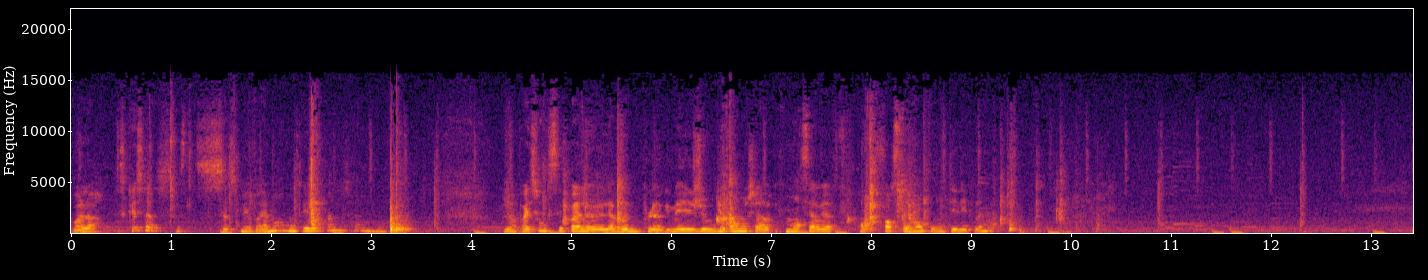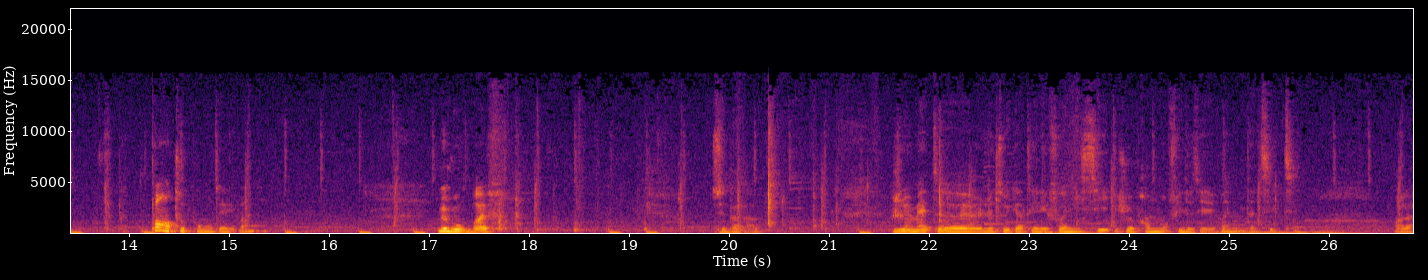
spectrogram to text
Voilà. Est-ce que ça, ça, se met vraiment mon téléphone j'ai l'impression que c'est pas la bonne plug, mais je voulais pas m'en servir forcément pour mon téléphone. Pas en tout pour mon téléphone. Mais bon, bref. C'est pas grave. Je vais mettre euh, le truc à téléphone ici. Je vais prendre mon fil de téléphone, that's it. Voilà.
